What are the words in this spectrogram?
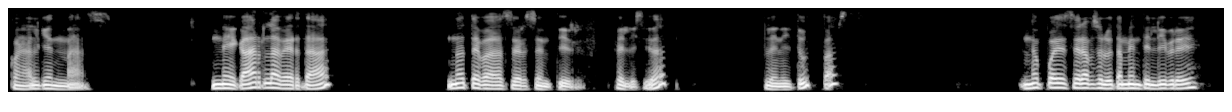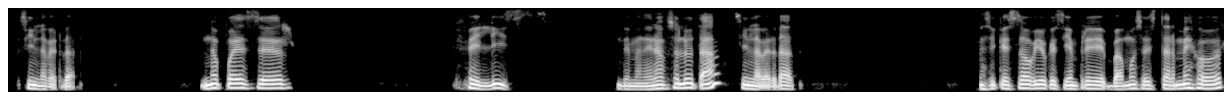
con alguien más, negar la verdad no te va a hacer sentir felicidad, plenitud, paz. No puedes ser absolutamente libre sin la verdad. No puedes ser feliz de manera absoluta sin la verdad. Así que es obvio que siempre vamos a estar mejor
